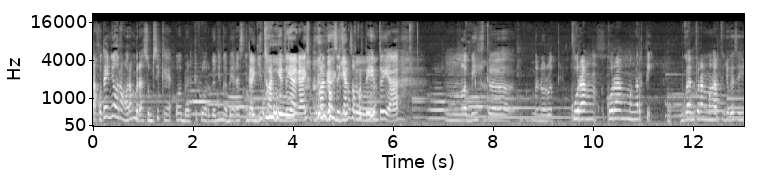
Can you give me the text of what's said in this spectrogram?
takutnya ini orang-orang berasumsi kayak wah berarti keluarganya nggak beres. Nggak gitu. Bukan gitu ya guys. Bukan Nggak toxic yang gitu. seperti itu ya. Hmm, lebih ke menurut kurang kurang mengerti bukan kurang mengerti juga sih.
